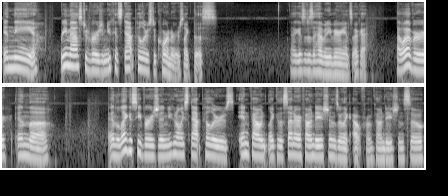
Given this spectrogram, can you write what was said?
In the remastered version, you can snap pillars to corners like this. I guess it doesn't have any variants. Okay. However, in the in the legacy version, you can only snap pillars in found like the center of foundations or like out from foundations. So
